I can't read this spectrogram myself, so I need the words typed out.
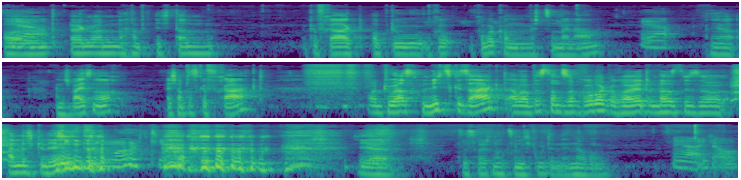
Und ja. irgendwann habe ich dann gefragt, ob du rüberkommen möchtest in meinen Arm. Ja. Ja. Und ich weiß noch, ich habe das gefragt und du hast nichts gesagt, aber bist dann so rübergerollt und hast dich so an mich gelehnt. ja, das habe ich noch ziemlich gut in Erinnerung. Ja, ich auch.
